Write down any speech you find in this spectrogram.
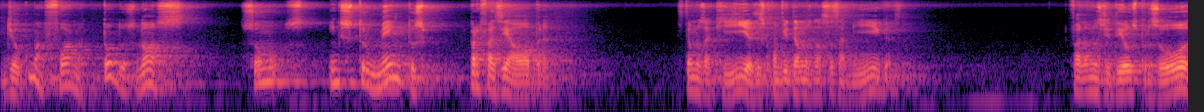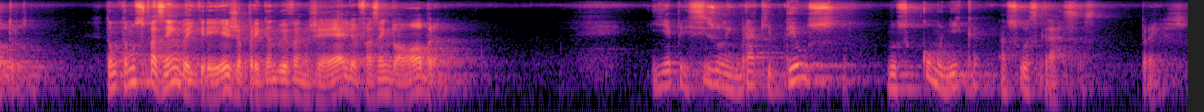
De alguma forma, todos nós somos instrumentos para fazer a obra. Estamos aqui, às vezes convidamos nossas amigas, falamos de Deus para os outros. Então, estamos fazendo a igreja, pregando o evangelho, fazendo a obra. E é preciso lembrar que Deus nos comunica as suas graças para isso.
